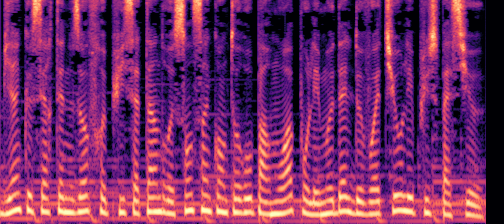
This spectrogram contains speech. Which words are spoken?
bien que certaines offres puissent atteindre 150 euros par mois pour les modèles de voitures les plus spacieux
